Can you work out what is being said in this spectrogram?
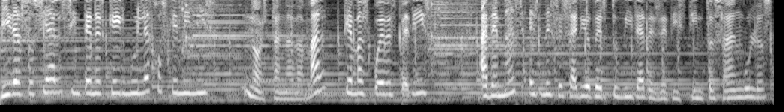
Vida social sin tener que ir muy lejos, Géminis. No está nada mal. ¿Qué más puedes pedir? Además, es necesario ver tu vida desde distintos ángulos,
